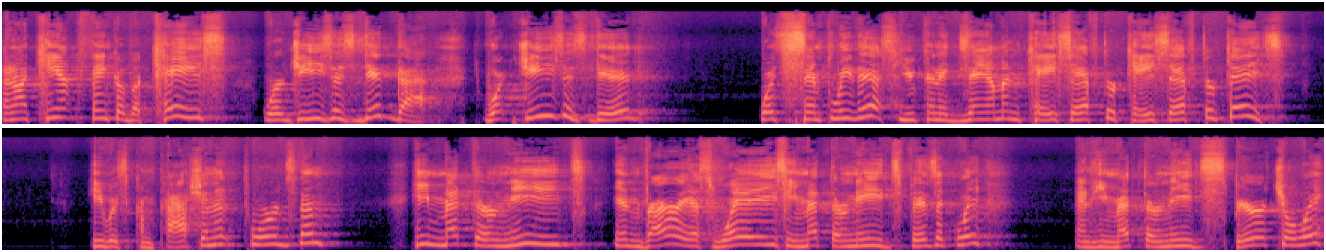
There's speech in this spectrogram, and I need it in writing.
And I can't think of a case where Jesus did that. What Jesus did was simply this you can examine case after case after case. He was compassionate towards them, he met their needs in various ways. He met their needs physically, and he met their needs spiritually.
